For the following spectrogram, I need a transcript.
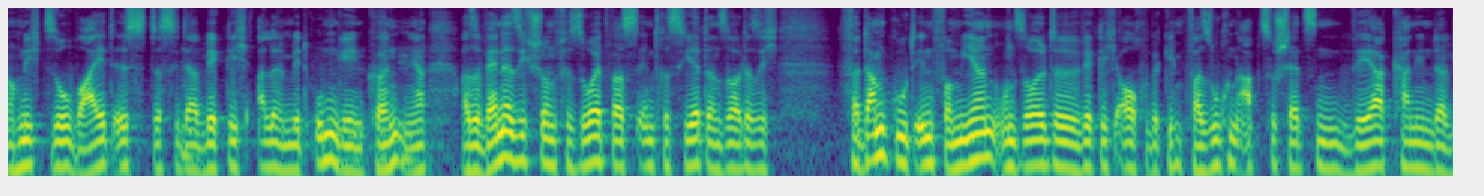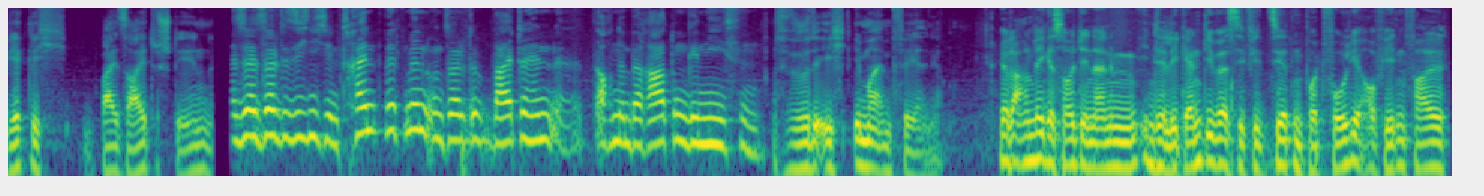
noch nicht so weit ist, dass sie da wirklich alle mit umgehen könnten. Ja. Also wenn er sich schon für so etwas interessiert, dann sollte er sich verdammt gut informieren und sollte wirklich auch wirklich versuchen abzuschätzen, wer kann ihm da wirklich beiseite stehen. Also er sollte sich nicht dem Trend widmen und sollte weiterhin äh, auch eine Beratung genießen. Das würde ich immer empfehlen, ja. Ja, der Anleger sollte in einem intelligent diversifizierten Portfolio auf jeden Fall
